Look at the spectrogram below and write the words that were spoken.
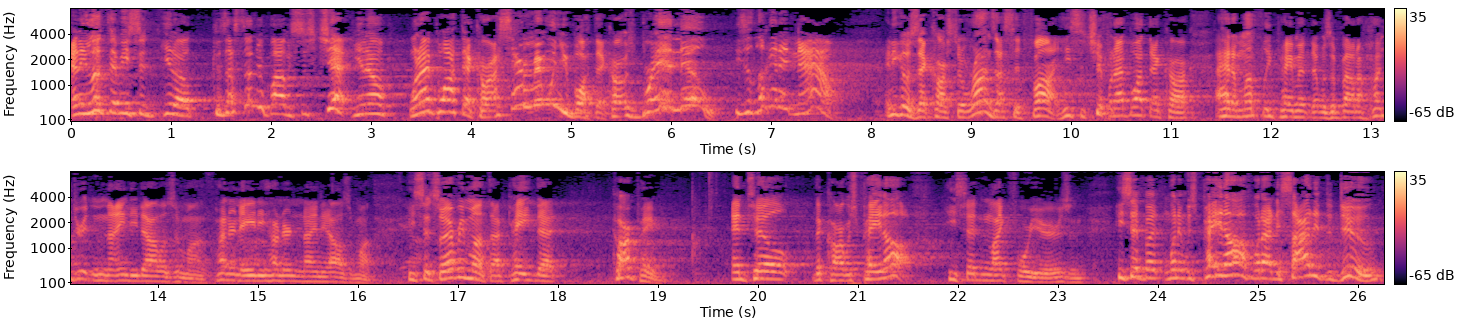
And he looked at me and said, you know, because I said to Bob, he says, Chip, you know, when I bought that car, I said, I remember when you bought that car. It was brand new. He said, look at it now. And he goes, that car still runs. I said, fine. He said, Chip, when I bought that car, I had a monthly payment that was about $190 a month, $180, $190 a month. He said, so every month I paid that car payment until the car was paid off. He said, in like four years. And he said, but when it was paid off, what I decided to do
